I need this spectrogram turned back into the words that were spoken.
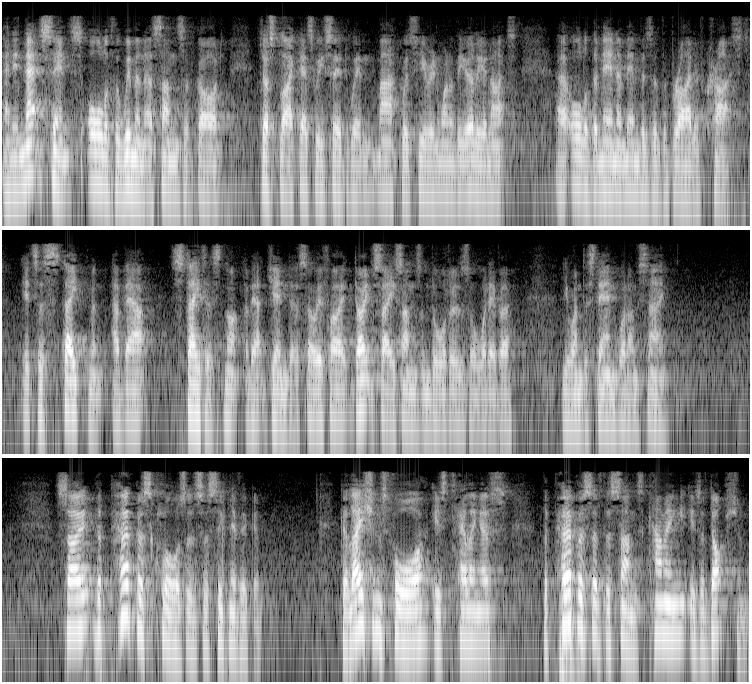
And in that sense, all of the women are sons of God just like as we said when Mark was here in one of the earlier nights, uh, all of the men are members of the bride of Christ. It's a statement about status, not about gender. So if I don't say sons and daughters or whatever, you understand what I'm saying. So the purpose clauses are significant. Galatians 4 is telling us the purpose of the Son's coming is adoption.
